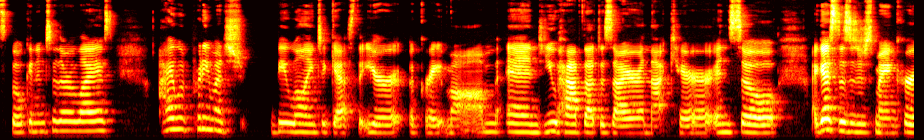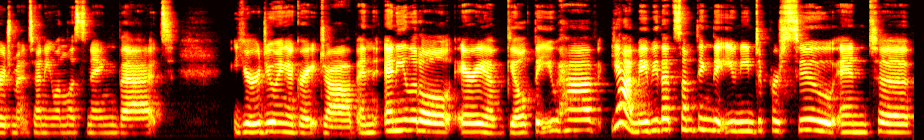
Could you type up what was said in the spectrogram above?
spoken into their lives, I would pretty much be willing to guess that you're a great mom and you have that desire and that care. And so I guess this is just my encouragement to anyone listening that you're doing a great job and any little area of guilt that you have, yeah, maybe that's something that you need to pursue and to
